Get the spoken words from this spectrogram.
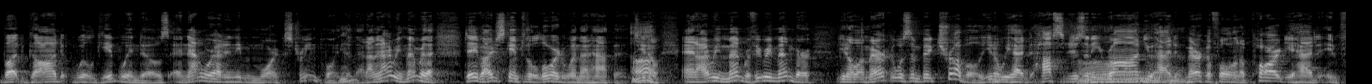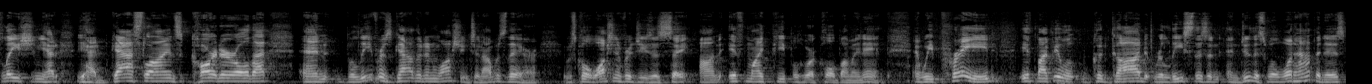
but God will give windows. And now we're at an even more extreme point than that. I mean, I remember that, Dave. I just came to the Lord when that happened. You Oh. know, and I remember, if you remember, you know, America was in big trouble. You know, we had hostages in Oh, Iran. You had ah. America falling apart. You had inflation. You had you had gas lines, Carter, all that. And believers gathered in Washington. I was there. It was called Washington for Jesus. Say on if my people who are called by my name. And we prayed, if my people, could God release this and, and do this? Well, what happened is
